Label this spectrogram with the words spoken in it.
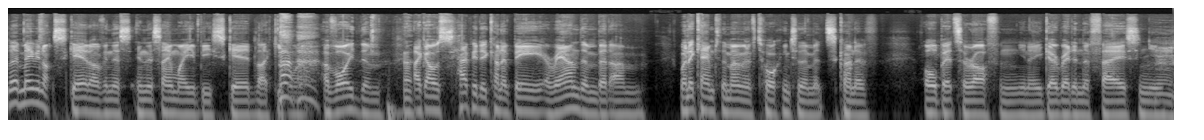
maybe not scared of in this in the same way you'd be scared like you want to avoid them. Like I was happy to kind of be around them, but um, when it came to the moment of talking to them, it's kind of all bets are off, and you know you go red in the face, and you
